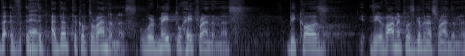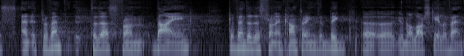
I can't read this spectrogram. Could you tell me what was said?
That is, it's identical to randomness. We're made to hate randomness because the environment was given us randomness and it prevented us from dying, prevented us from encountering the big, uh, uh, you know, large-scale event.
